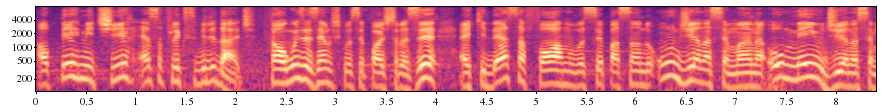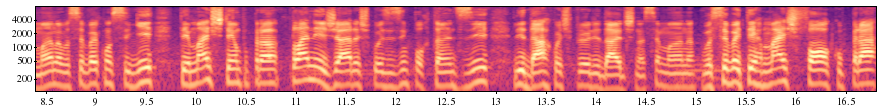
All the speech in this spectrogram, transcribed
ao permitir essa flexibilidade. Então, alguns exemplos que você pode trazer é que dessa forma, você passando um dia na semana ou meio dia na semana, você vai conseguir ter mais tempo para planejar as coisas importantes e lidar com as prioridades na semana. Você vai ter mais foco para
